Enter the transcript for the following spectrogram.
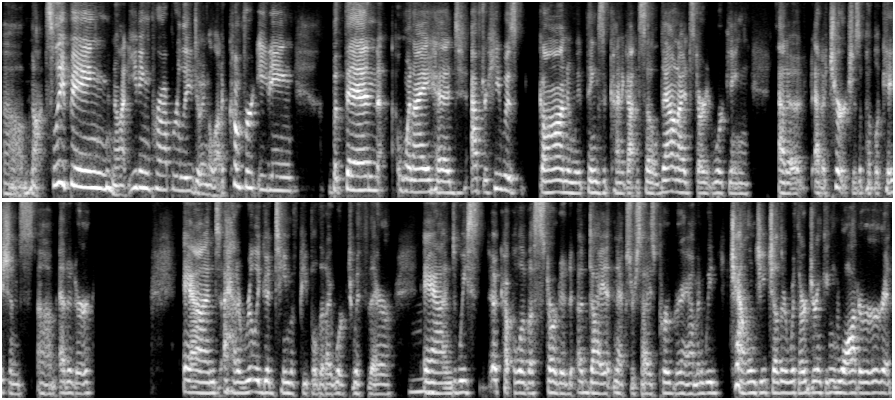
um, not sleeping, not eating properly, doing a lot of comfort eating. But then when I had after he was gone and when things had kind of gotten settled down, I had started working at a at a church as a publications um, editor and I had a really good team of people that I worked with there. Mm. And we, a couple of us started a diet and exercise program, and we challenge each other with our drinking water. And,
